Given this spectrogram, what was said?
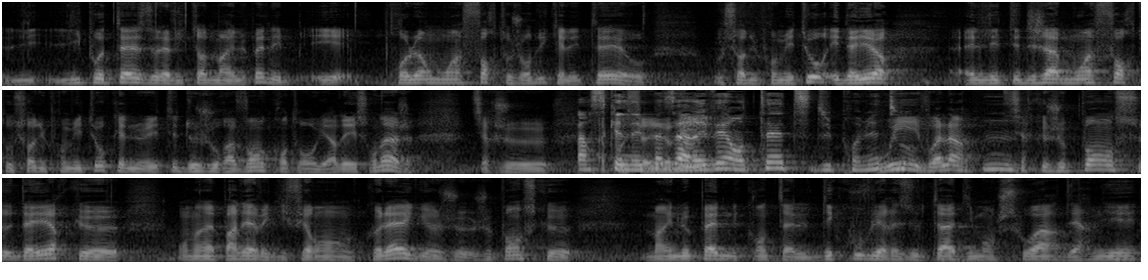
l'hypothèse de la victoire de Marine Le Pen est, probablement moins forte aujourd'hui qu'elle était au, au soir du premier tour. Et d'ailleurs, elle était déjà moins forte au soir du premier tour qu'elle ne l'était deux jours avant quand on regardait les sondages. Que je, Parce qu'elle n'est pas arrivée en tête du premier tour. Oui, voilà. Hmm. C'est-à-dire que je pense d'ailleurs que, on en a parlé avec différents collègues, je, pense que Marine Le Pen, quand elle découvre les résultats dimanche soir dernier,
